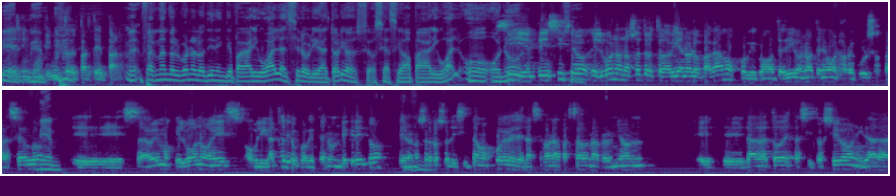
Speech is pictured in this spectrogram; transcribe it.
el incumplimiento de parte de PAMI. Fernando, ¿el bono lo tienen que pagar igual al ser obligatorio? O sea, ¿se va a pagar igual o, no? Sí, en principio el bono nosotros todavía no lo pagamos porque, como te digo, no tenemos los recursos para hacerlo. Bien. Eh, sabemos que el bono es obligatorio porque está en un decreto, pero nosotros solicitamos jueves de la semana pasada una reunión este, dada toda esta situación y dada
